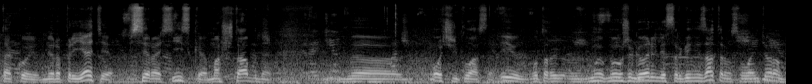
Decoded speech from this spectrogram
такое мероприятие всероссийское, масштабное, Э, очень классно. И вот мы, мы уже говорили с организатором, с волонтером,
